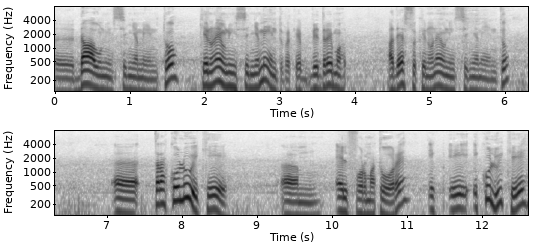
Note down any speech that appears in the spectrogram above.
eh, dà un insegnamento, che non è un insegnamento perché vedremo adesso che non è un insegnamento, eh, tra colui che um, è il formatore e, e, e colui che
